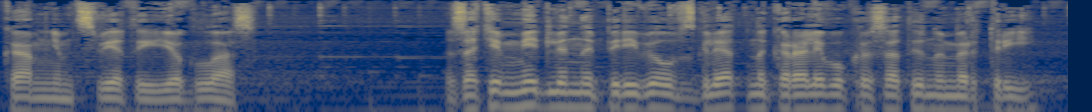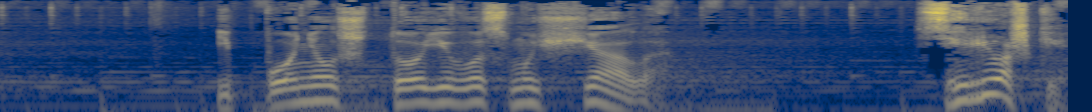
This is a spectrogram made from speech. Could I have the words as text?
камнем цвета ее глаз. Затем медленно перевел взгляд на королеву красоты номер три и понял, что его смущало. «Сережки!»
